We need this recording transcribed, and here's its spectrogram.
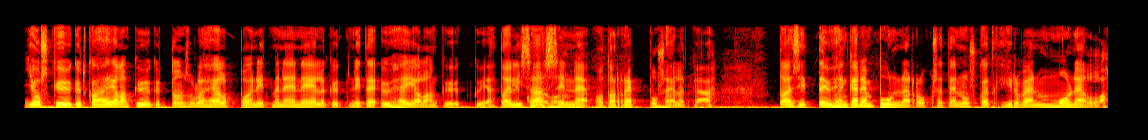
jos kyykyt, kahden jalan kyykyt on sulle helppoin, niitä menee 40, niin tee yhden jalan kyykkyjä. Tai lisää Aivan. Sinne, ota reppuselkää. Tai sitten yhden käden punnerrukset. En usko, että hirveän monella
